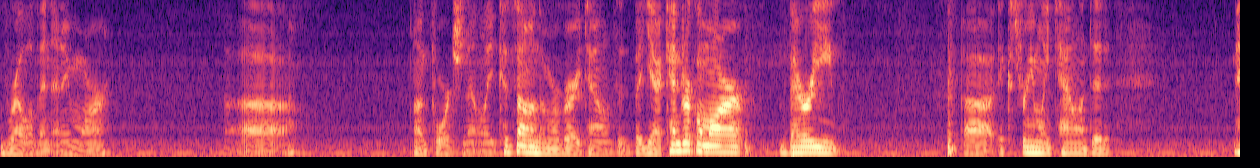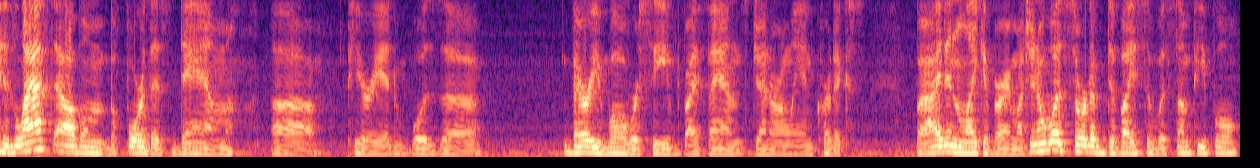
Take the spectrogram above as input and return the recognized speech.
relevant anymore. Uh, unfortunately, because some of them were very talented. But yeah, Kendrick Lamar, very uh, extremely talented. His last album before this, Damn, uh, period, was uh, very well received by fans generally and critics. but I didn't like it very much, and it was sort of divisive with some people.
